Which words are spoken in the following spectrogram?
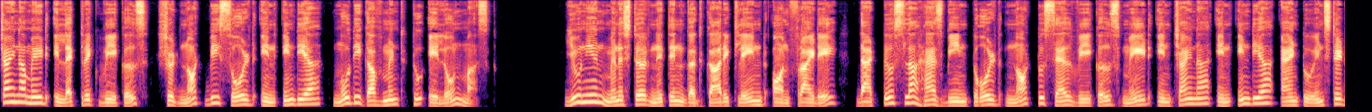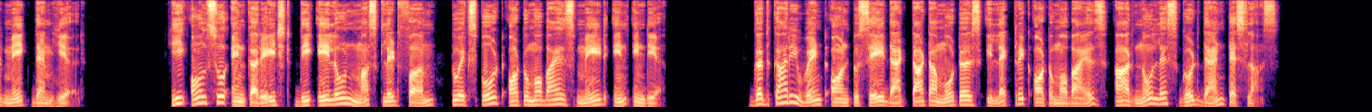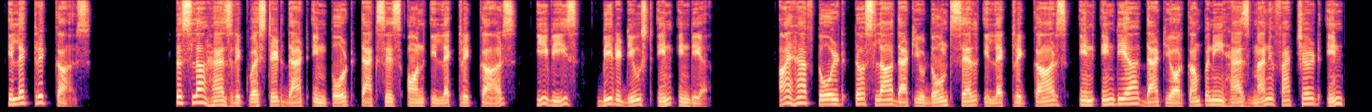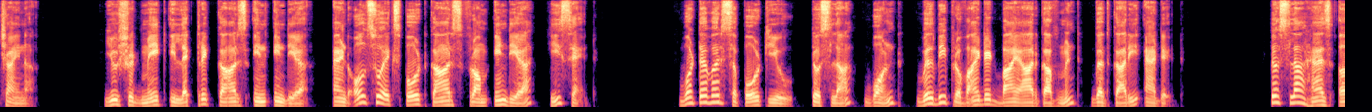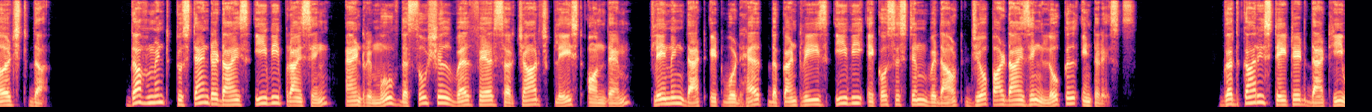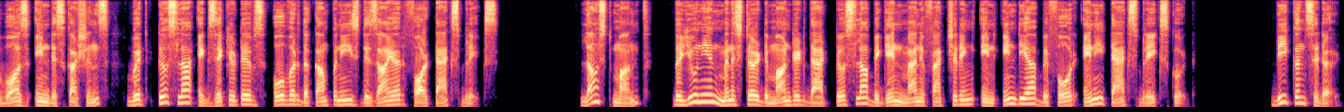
China-made electric vehicles should not be sold in India, Modi government to Elon Musk. Union Minister Nitin Gadkari claimed on Friday that Tesla has been told not to sell vehicles made in China in India and to instead make them here. He also encouraged the Elon Musk-led firm to export automobiles made in India. Gadkari went on to say that Tata Motors' electric automobiles are no less good than Tesla's. Electric cars Tesla has requested that import taxes on electric cars, EVs, be reduced in India. I have told Tesla that you don't sell electric cars in India that your company has manufactured in China you should make electric cars in India and also export cars from India, he said. Whatever support you, Tesla, want will be provided by our government, Gadkari added. Tesla has urged the government to standardize EV pricing and remove the social welfare surcharge placed on them claiming that it would help the country's EV ecosystem without jeopardizing local interests. Gadkari stated that he was in discussions with Tesla executives over the company's desire for tax breaks. Last month, the union minister demanded that Tesla begin manufacturing in India before any tax breaks could be considered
